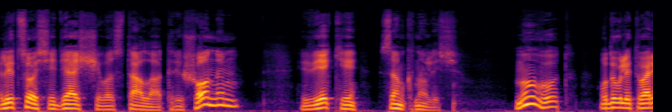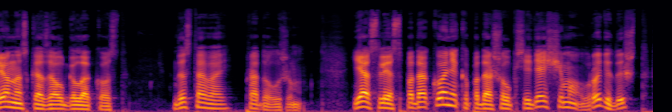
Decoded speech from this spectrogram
Лицо сидящего стало отрешенным, веки сомкнулись. «Ну вот», — удовлетворенно сказал Голокост. «Доставай, продолжим». Я слез с подоконника, подошел к сидящему, вроде дышит,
